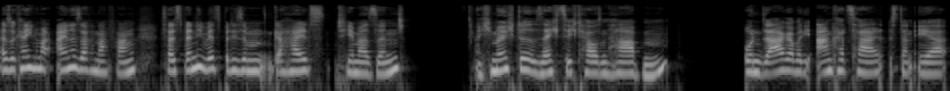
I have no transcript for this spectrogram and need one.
also kann ich nur mal eine Sache nachfragen. Das heißt, wenn wir jetzt bei diesem Gehaltsthema sind, ich möchte 60.000 haben und sage aber die Ankerzahl ist dann eher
